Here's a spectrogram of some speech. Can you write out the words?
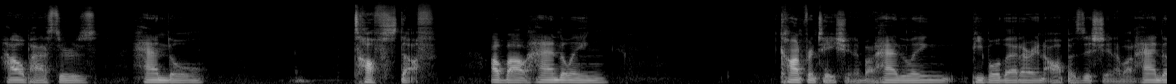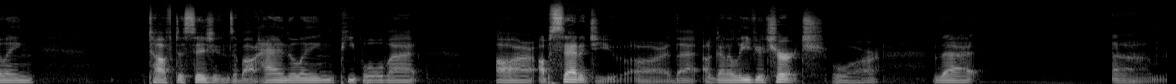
how pastors handle tough stuff, about handling confrontation, about handling people that are in opposition, about handling tough decisions, about handling people that are upset at you or that are going to leave your church or that um,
